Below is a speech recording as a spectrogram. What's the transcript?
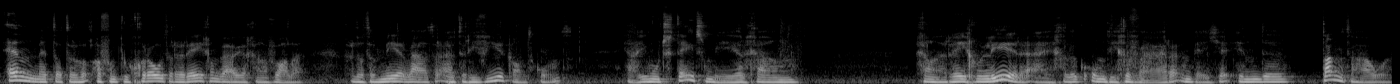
En met dat er af en toe grotere regenbuien gaan vallen, zodat er meer water uit de rivierkant komt. Ja, je moet steeds meer gaan gaan reguleren eigenlijk om die gevaren een beetje in de tang te houden.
